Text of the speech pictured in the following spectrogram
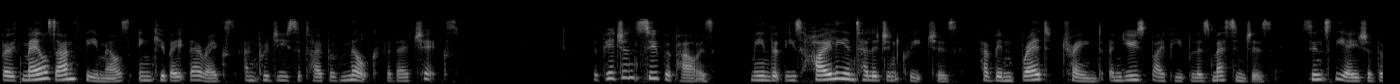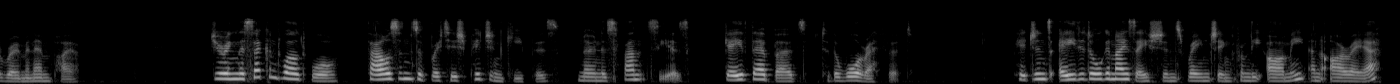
Both males and females incubate their eggs and produce a type of milk for their chicks. The pigeon's superpowers mean that these highly intelligent creatures have been bred, trained, and used by people as messengers since the age of the Roman Empire. During the Second World War, thousands of British pigeon keepers, known as fanciers, gave their birds to the war effort. Pigeons aided organizations ranging from the Army and RAF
